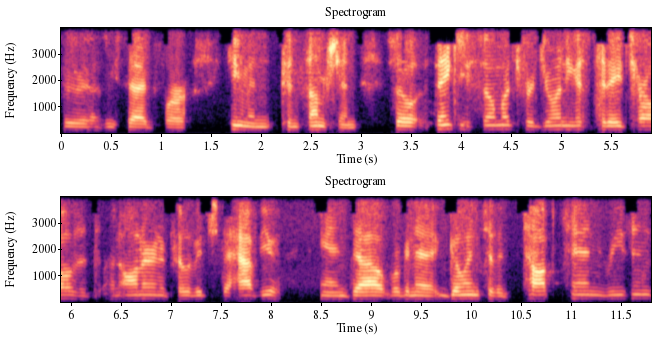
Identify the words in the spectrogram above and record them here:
food, as we said, for human consumption. So thank you so much for joining us today, Charles. It's an honor and a privilege to have you. And uh, we're going to go into the top 10 reasons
